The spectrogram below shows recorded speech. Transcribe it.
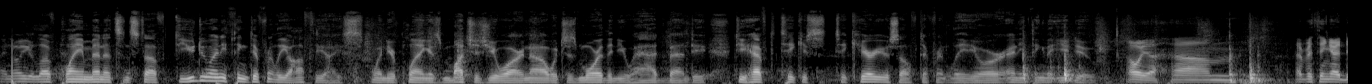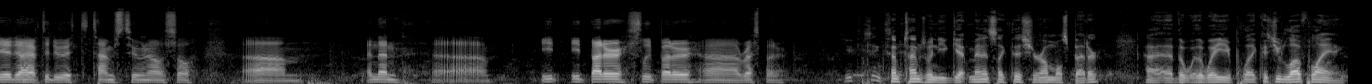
I know you love playing minutes and stuff. Do you do anything differently off the ice when you're playing as much as you are now, which is more than you had been? Do you, do you have to take your, take care of yourself differently, or anything that you do? Oh yeah, um, everything I did, I have to do it times two now. So, um, and then uh, eat eat better, sleep better, uh, rest better. Do you think sometimes when you get minutes like this, you're almost better uh, the, the way you play because you love playing,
